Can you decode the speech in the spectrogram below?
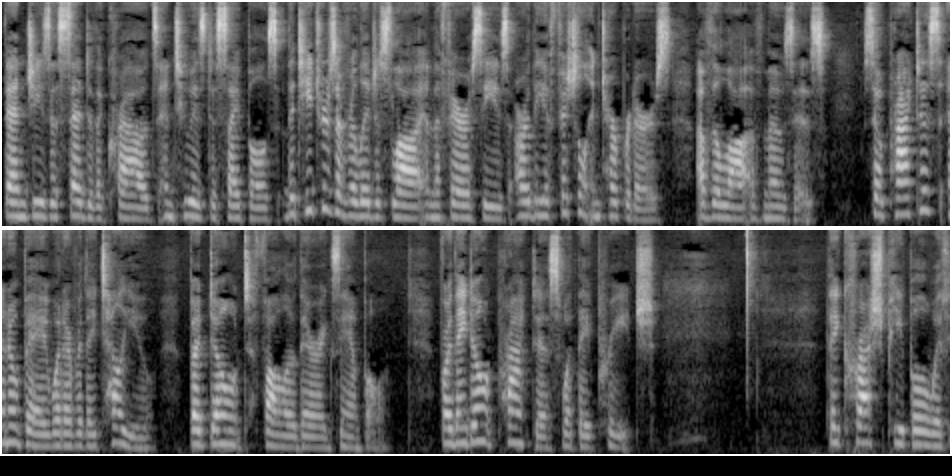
Then Jesus said to the crowds and to his disciples, The teachers of religious law and the Pharisees are the official interpreters of the law of Moses. So practice and obey whatever they tell you, but don't follow their example, for they don't practice what they preach. They crush people with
